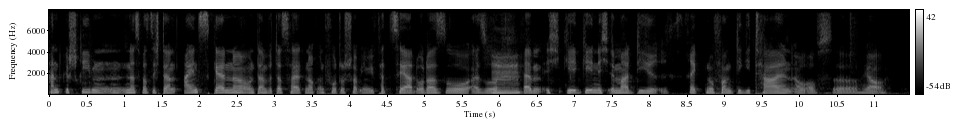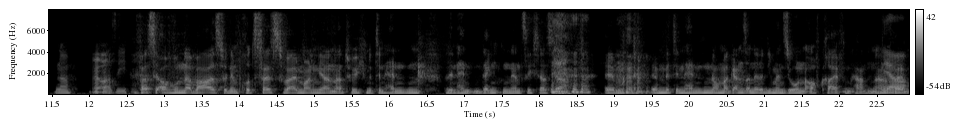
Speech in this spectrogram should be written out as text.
handgeschriebenes, was ich dann einscanne und dann wird das halt noch in Photoshop irgendwie verzerrt oder so. Also mhm. ähm, ich gehe geh nicht immer direkt nur vom Digitalen aufs, äh, ja, ne, ja. quasi. Was ja auch wunderbar ist für den Prozess, weil man ja natürlich mit den Händen, mit den Händen denken nennt sich das ja, ähm, äh, mit den Händen nochmal ganz andere Dimensionen aufgreifen kann. Ne? Ja. Weil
